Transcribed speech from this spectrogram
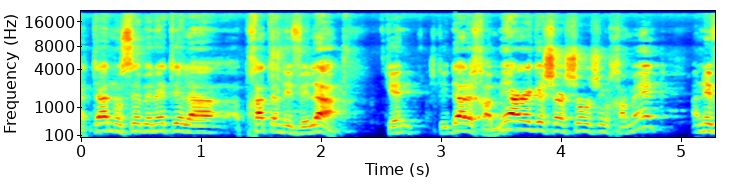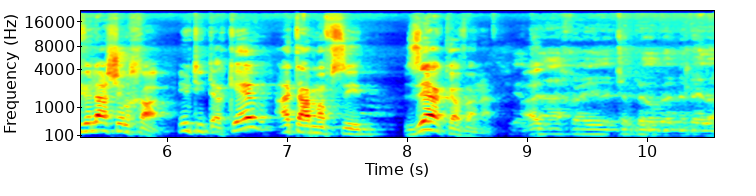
אתה נושא בנטל הפחת הנבלה, כן? שתדע לך, מהרגע שהשור שלך מת, הנבלה שלך. אם תתעכב, אתה מפסיד. זה הכוונה. אתה אחראי לטפל בנבלה.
